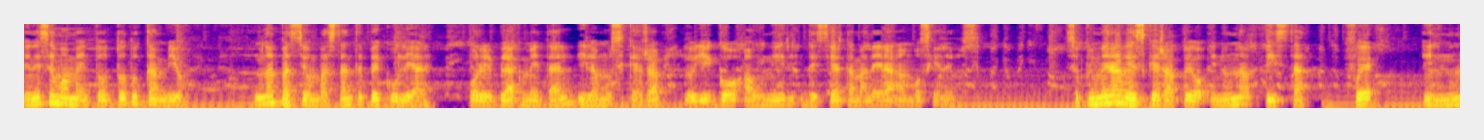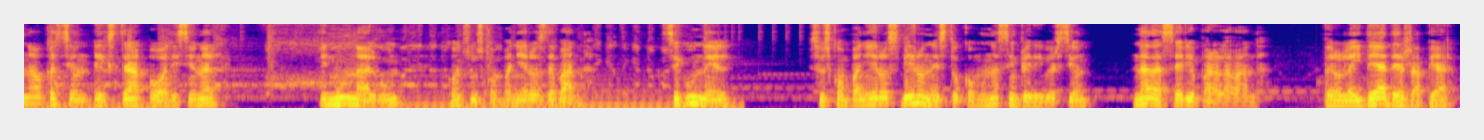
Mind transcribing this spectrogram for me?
En ese momento todo cambió. Una pasión bastante peculiar por el black metal y la música rap lo llegó a unir de cierta manera ambos géneros. Su primera vez que rapeó en una pista fue en una ocasión extra o adicional, en un álbum con sus compañeros de banda. Según él, sus compañeros vieron esto como una simple diversión, nada serio para la banda. Pero la idea de rapear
